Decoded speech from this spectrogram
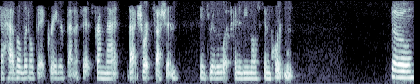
to have a little bit greater benefit from that, that short session is really what's going to be most important. So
